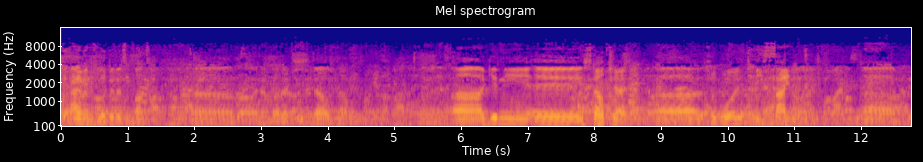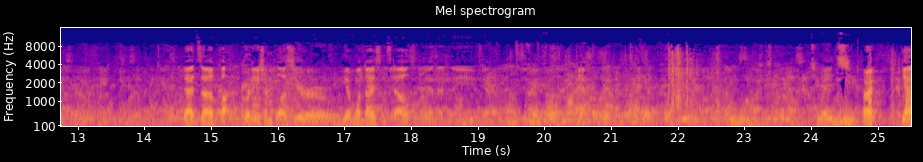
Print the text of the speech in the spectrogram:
I haven't looked at this in months. Uh, drawing, athletics, stealth. Uh, give me a stealth check uh, to avoid to be silent. Um, that's uh, coordination plus your you have one dice in stealth, and then the yeah yeah. Two eights. All right. Yeah,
